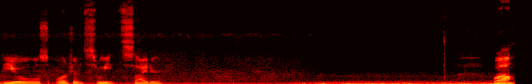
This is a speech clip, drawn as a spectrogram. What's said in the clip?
Buell's Orchard Sweet Cider. Well,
